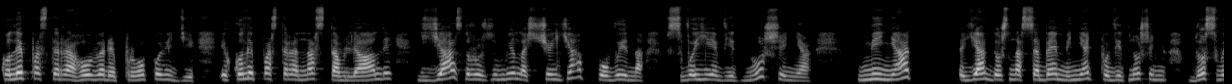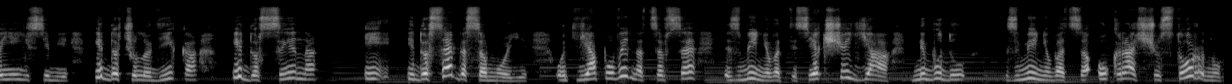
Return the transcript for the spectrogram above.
коли пастора говорили проповіді, і коли пастора наставляли, я зрозуміла, що я повинна своє відношення міняти. Я должна себе міняти по відношенню до своєї сім'ї, і до чоловіка, і до сина, і, і до себе самої. От я повинна це все змінюватися. Якщо я не буду змінюватися у кращу сторону,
